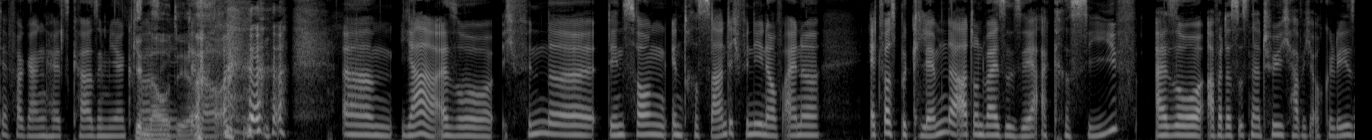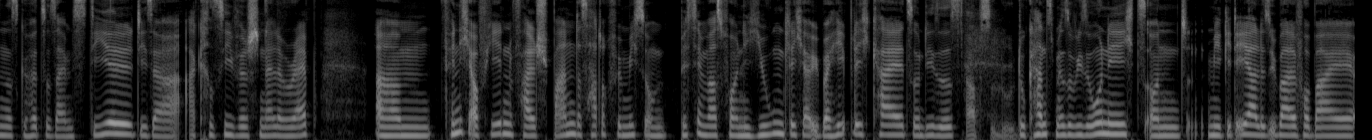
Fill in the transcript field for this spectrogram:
Der Vergangenheits-Kasimir quasi. Genau der. Genau. ähm, ja, also ich finde den Song interessant. Ich finde ihn auf eine etwas beklemmende Art und Weise sehr aggressiv. Also, aber das ist natürlich, habe ich auch gelesen, das gehört zu seinem Stil, dieser aggressive, schnelle Rap. Ähm, Finde ich auf jeden Fall spannend. Das hat auch für mich so ein bisschen was von jugendlicher Überheblichkeit, so dieses, Absolut. du kannst mir sowieso nichts und mir geht eh alles überall vorbei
